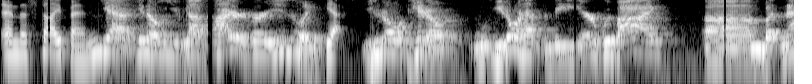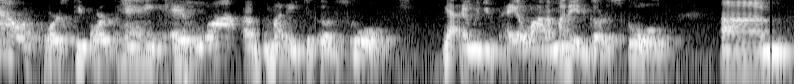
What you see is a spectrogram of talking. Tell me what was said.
and the stipends. Yeah, you know, you got fired very easily. Yes. you don't you know you don't have to be here goodbye um, but now of course people are paying a lot of money to go to school Yes. and when you pay a lot of money to go to school um,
